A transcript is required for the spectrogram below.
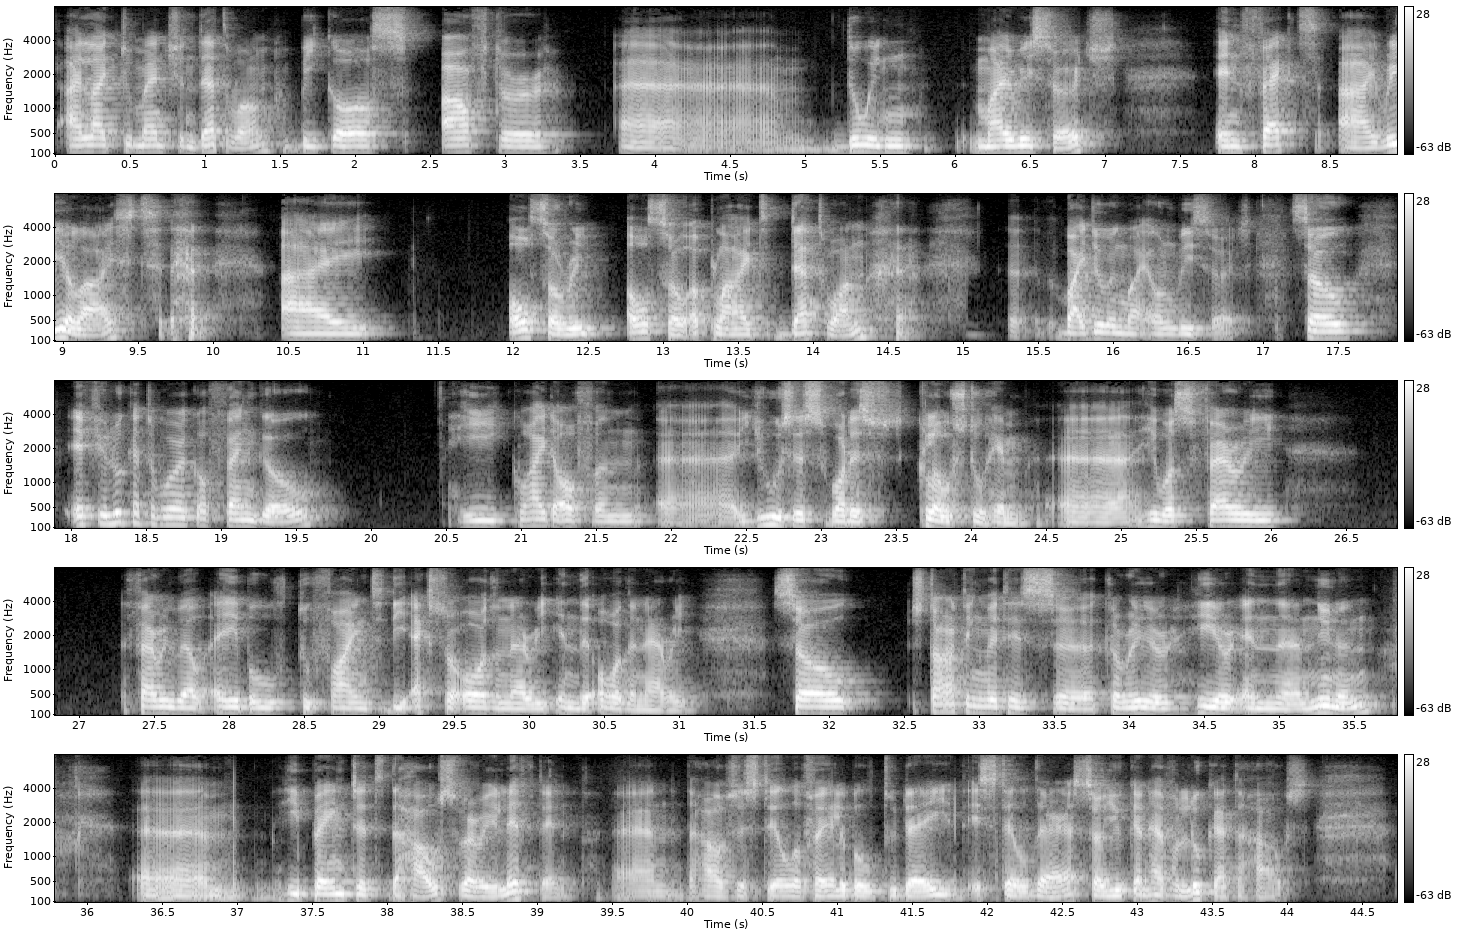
I like to mention that one because after um, doing my research, in fact, I realized I also re- also applied that one by doing my own research. So, if you look at the work of Van Gogh, he quite often uh, uses what is close to him. Uh, he was very very well able to find the extraordinary in the ordinary. So, starting with his uh, career here in uh, Nuenen, um, he painted the house where he lived in, and the house is still available today. It's still there, so you can have a look at the house.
